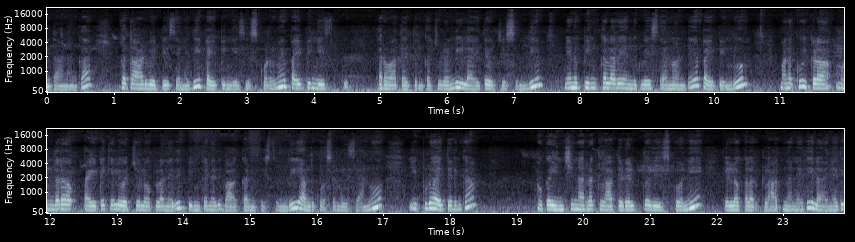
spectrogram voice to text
నిదానంగా. ఇంకా తాడు పెట్టేసి అనేది పైపింగ్ వేసేసుకోవడమే. పైపింగ్ వేసి తర్వాత అయితే ఇంకా చూడండి ఇలా అయితే వచ్చేసింది. నేను పింక్ కలర్ ఎందుకు వేసాను అంటే పైపింగు. మనకు ఇక్కడ ముందర బయటకి వెళ్ళి వచ్చే లోపల అనేది పింక్ అనేది బాగా కనిపిస్తుంది. అందుకోసం వేసాను ఇప్పుడు అయితే ఇంకా ఒక ఇంచిన్నర క్లాత్ ఎడల్పుతో తీసుకొని ఎల్లో కలర్ క్లాత్ అనేది ఇలా అనేది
